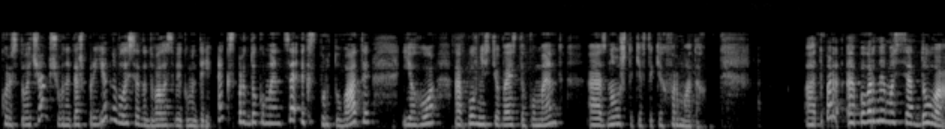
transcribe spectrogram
користувачам, щоб вони теж приєднувалися, додавали свої коментарі. Експорт документ це експортувати його е, повністю весь документ, е, знову ж таки в таких форматах. Тепер е, повернемося до е,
